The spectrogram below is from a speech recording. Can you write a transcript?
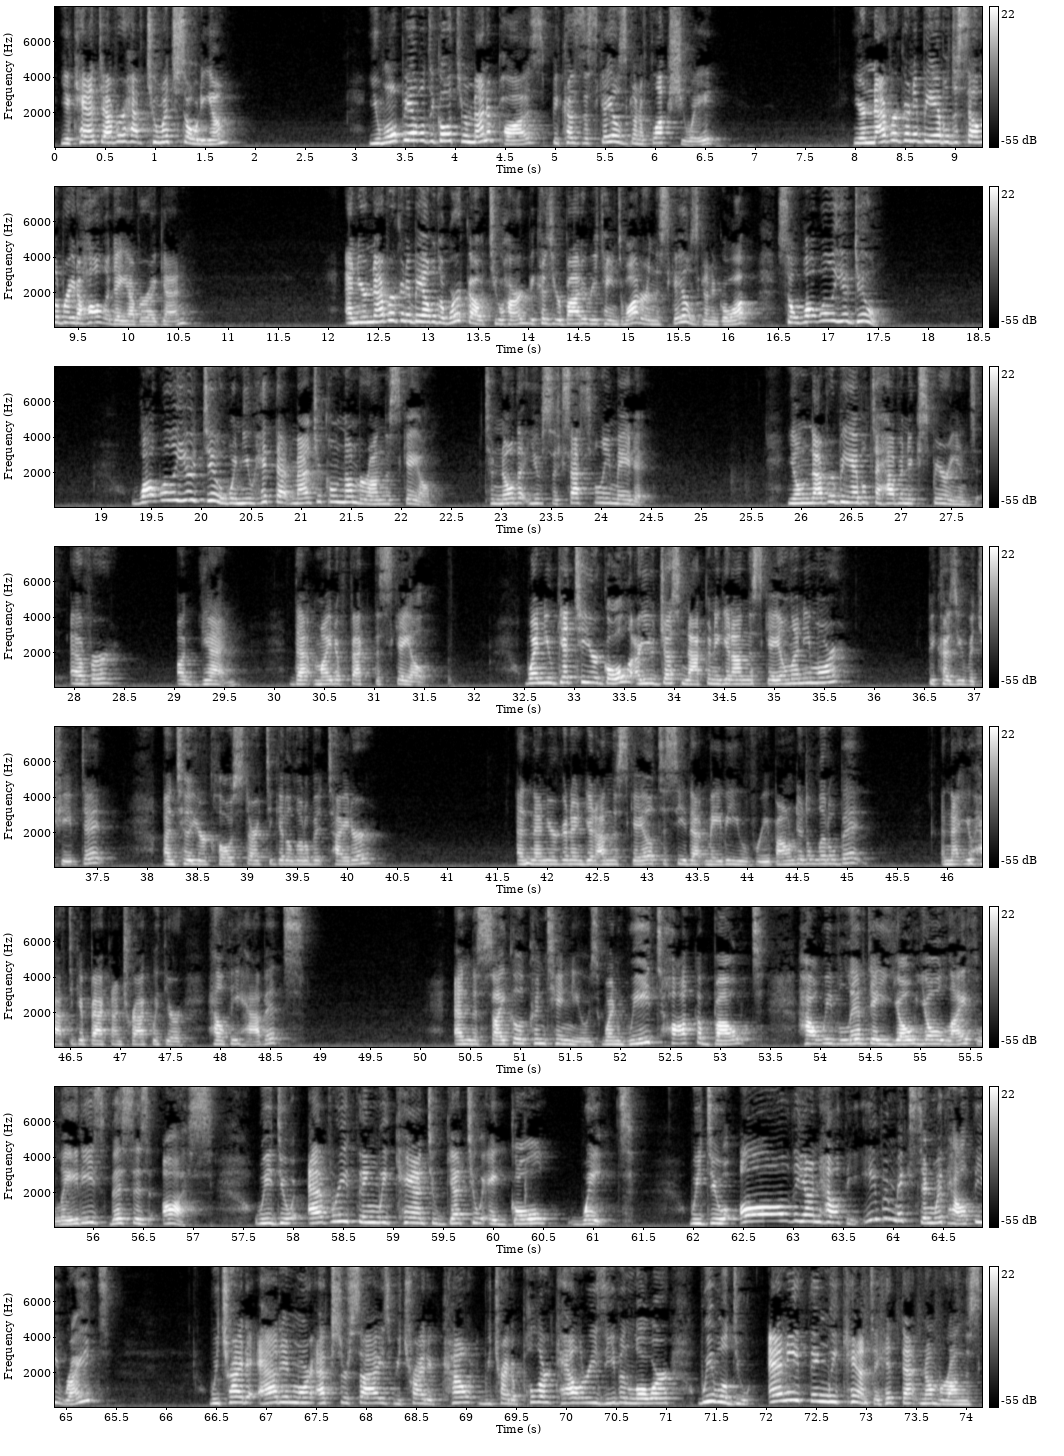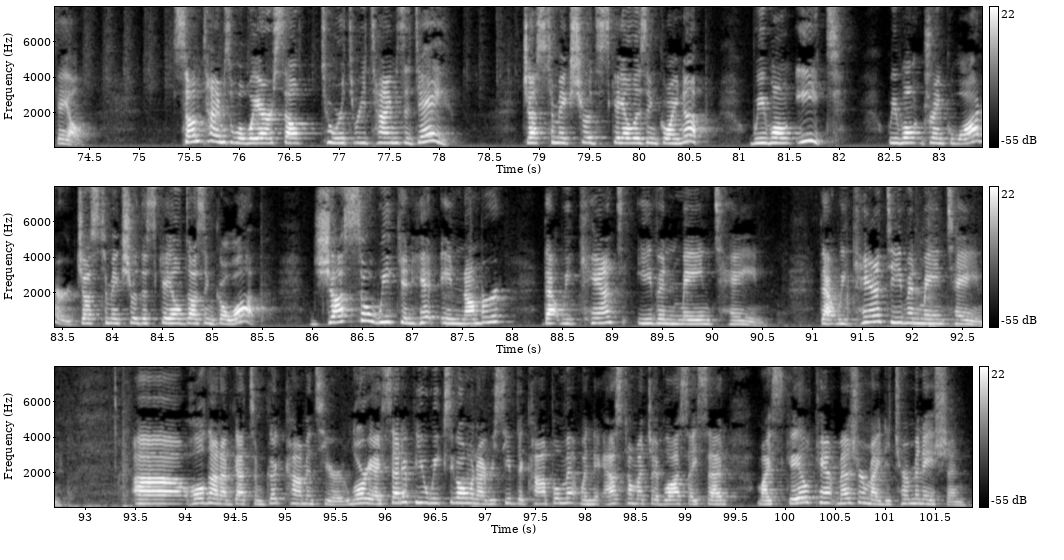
You can't ever have too much sodium. You won't be able to go through menopause because the scale is going to fluctuate. You're never going to be able to celebrate a holiday ever again. And you're never going to be able to work out too hard because your body retains water and the scale is going to go up. So, what will you do? What will you do when you hit that magical number on the scale to know that you've successfully made it? You'll never be able to have an experience ever again that might affect the scale when you get to your goal, are you just not going to get on the scale anymore because you've achieved it until your clothes start to get a little bit tighter? And then you're going to get on the scale to see that maybe you've rebounded a little bit and that you have to get back on track with your healthy habits. And the cycle continues. When we talk about how we've lived a yo yo life, ladies, this is us. We do everything we can to get to a goal weight. We do all the unhealthy, even mixed in with healthy, right? We try to add in more exercise. We try to count, we try to pull our calories even lower. We will do anything we can to hit that number on the scale. Sometimes we'll weigh ourselves two or three times a day just to make sure the scale isn't going up. We won't eat. We won't drink water just to make sure the scale doesn't go up, just so we can hit a number that we can't even maintain that we can't even maintain. Uh, hold on, I've got some good comments here. Lori, I said a few weeks ago when I received a compliment, when they asked how much I've lost, I said, my scale can't measure my determination.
